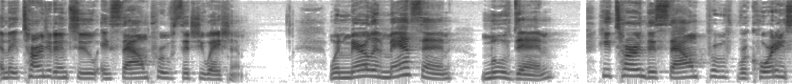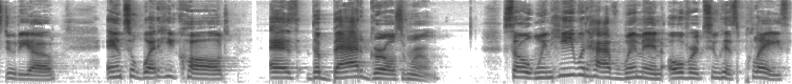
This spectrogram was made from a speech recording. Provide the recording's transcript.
and they turned it into a soundproof situation. When Marilyn Manson moved in, he turned this soundproof recording studio into what he called as the bad girls room. So when he would have women over to his place,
